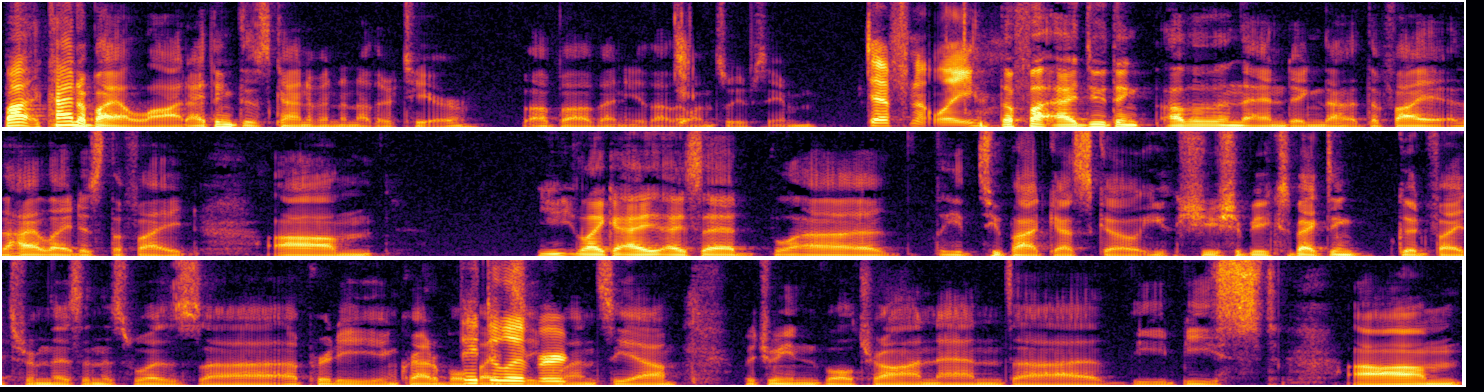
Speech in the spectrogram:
but kind of by a lot. I think this is kind of in another tier above any of the other Yeah. ones we've seen Definitely. the fight i do think other than the ending the, the fight the highlight is the fight um you, like I, I said uh, the two podcasts ago, you, you should be expecting good fights from this, and this was uh, a pretty incredible They fight delivered. sequence. Yeah, between Voltron and uh, the Beast. Um,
